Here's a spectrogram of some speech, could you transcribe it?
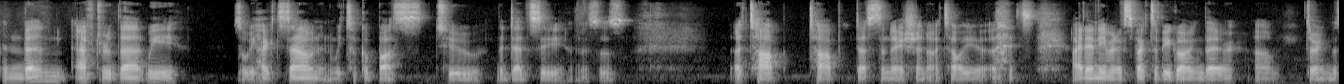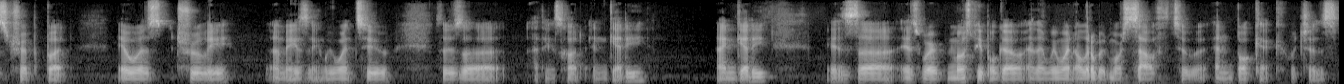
and then after that, we so we hiked down and we took a bus to the Dead Sea, and this is a top top destination. I tell you, it's, I didn't even expect to be going there um, during this trip, but it was truly amazing. We went to so there's a I think it's called Engedi, Engedi is uh, is where most people go, and then we went a little bit more south to En Bokek, which is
